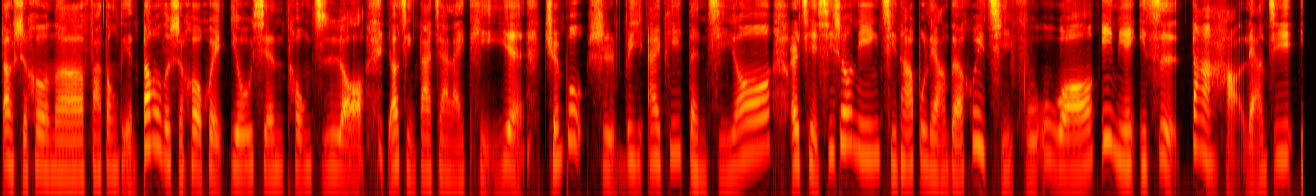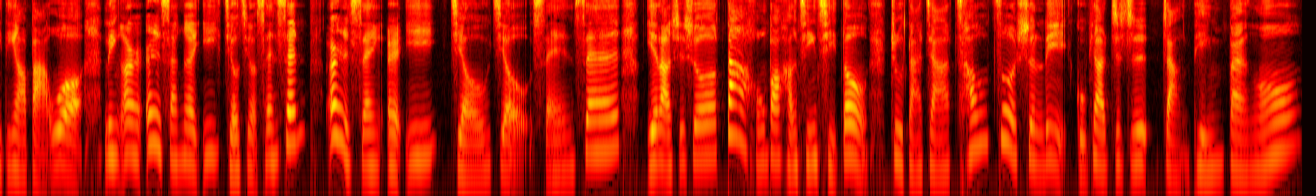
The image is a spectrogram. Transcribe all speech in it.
到时候呢，发动点到的时候会优先通知哦，邀请大家来体验，全部是 VIP 等级哦，而且吸收您其他不良的会期服务哦，一年一次大好良机，一定要把握零二二三二一九九三三二三二一九九三三。严老师说，大红包行情启动，祝大家操作顺利，股票支支涨停板哦。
